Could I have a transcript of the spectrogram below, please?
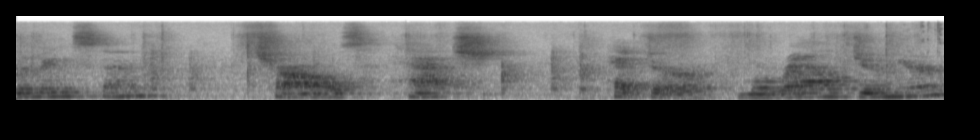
Livingston, Charles Hatch, Hector Morale Jr.,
